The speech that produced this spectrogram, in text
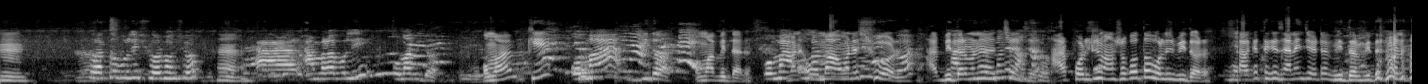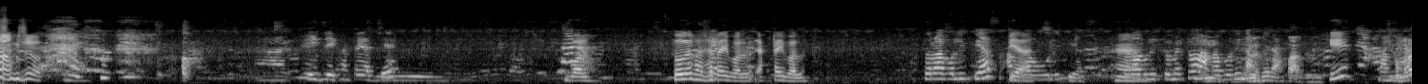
হুম। তোরা তো বলি শুয়োর মাংস। হ্যাঁ। আর আমরা বলি ওমা বিদর। ওমা কি? ওমা বিদর। ওমা বিদর। মানে ওমা মানে মানে শুয়োর, আর বিদর মানে হচ্ছে মানে। আর পোলট্রির মাংস কত বলিস বিদর? কালকে থেকে জানি যে এটা বিদর বিদর মানে মাংস। এই যে এখানটায় আছে। বল। তোদের ভাষাটাই বল একটাই বল। তোরা বলি পেঁয়াজ আমরা। বলি পেঁয়াজ। হ্যাঁ। তোরা বলি টমেটো আমরা বলি নাভেরা কি? আমরা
